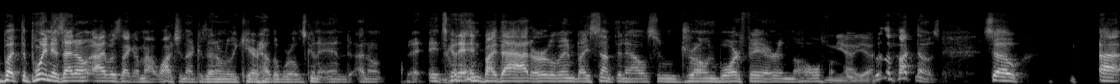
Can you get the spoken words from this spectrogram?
but the point is, I don't. I was like, I'm not watching that because I don't really care how the world's going to end. I don't. It's going to end by that, or it'll end by something else, and drone warfare, and the whole. Yeah, yeah. Who the fuck knows? So, uh,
